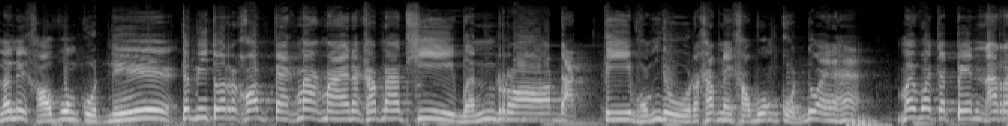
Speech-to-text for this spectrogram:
และในเขาวงกฏนี้ จะมีตัวละครแปลกมากมายนะครับนะที่เหมือนรอดักตีผมอยู่นะครับในเขาวงกฏด้วยนะฮะ ไม่ว่าจะเป็นอะไร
